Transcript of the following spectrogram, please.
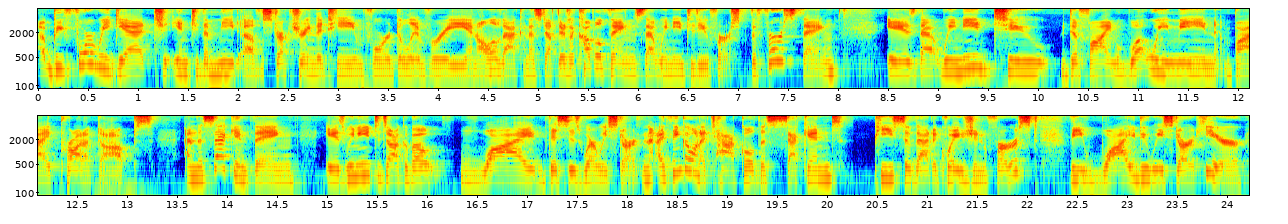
uh, before we get into the meat of structuring the team for delivery and all of that kind of stuff, there's a couple things that we need to do first. The first thing is that we need to define what we mean by product ops. And the second thing is we need to talk about why this is where we start. And I think I want to tackle the second piece of that equation first the why do we start here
